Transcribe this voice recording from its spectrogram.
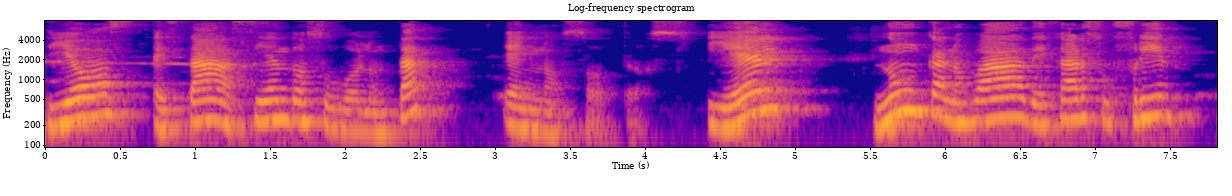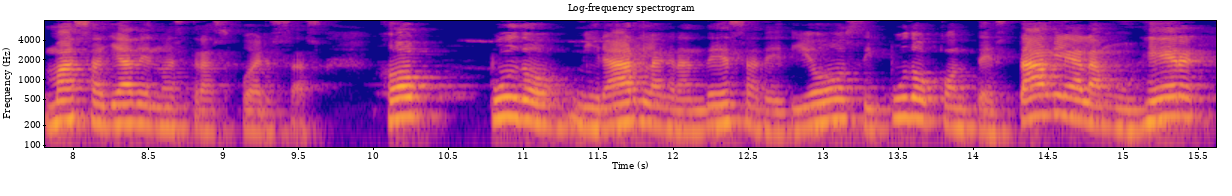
Dios está haciendo su voluntad en nosotros. Y Él nunca nos va a dejar sufrir más allá de nuestras fuerzas. Job pudo mirar la grandeza de Dios y pudo contestarle a la mujer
